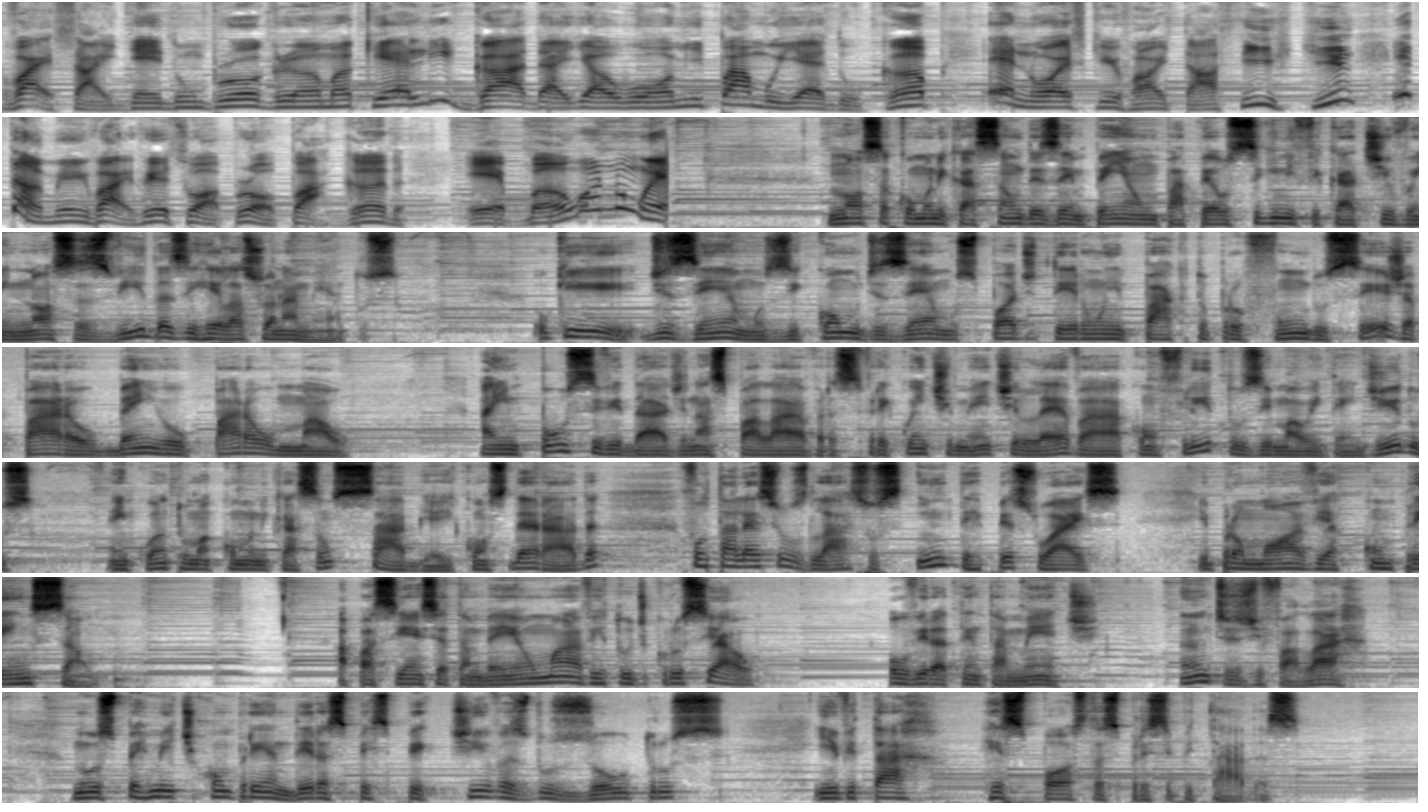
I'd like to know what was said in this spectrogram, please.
vai sair dentro de um programa que é ligado aí ao homem para mulher do campo. É nós que vai estar tá assistindo e também vai ver sua propaganda. É bom ou não é? Nossa comunicação desempenha um papel significativo em nossas vidas e relacionamentos. O que dizemos e como dizemos pode ter um impacto profundo, seja para o bem ou para o mal. A impulsividade nas palavras frequentemente leva a conflitos e mal-entendidos, enquanto uma comunicação sábia e considerada fortalece os laços interpessoais e promove a compreensão. A paciência também é uma virtude crucial. Ouvir atentamente, antes de falar, nos permite compreender as perspectivas dos outros e evitar respostas precipitadas.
